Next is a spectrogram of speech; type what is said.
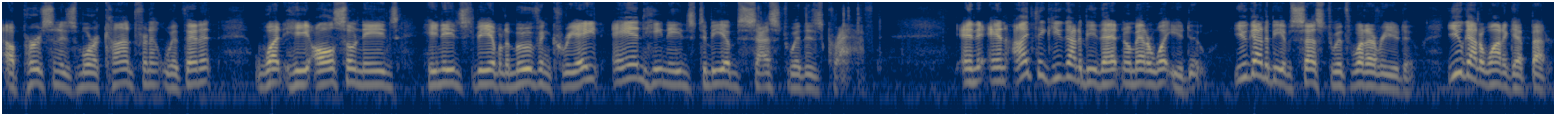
a person is more confident within it? What he also needs, he needs to be able to move and create, and he needs to be obsessed with his craft. And and I think you got to be that no matter what you do. You got to be obsessed with whatever you do. You got to want to get better.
